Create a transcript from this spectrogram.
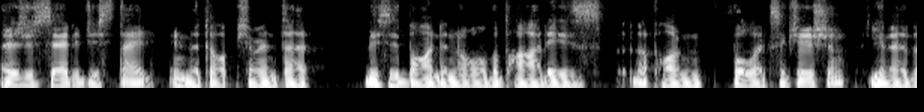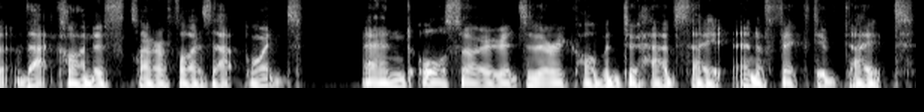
As you said, if you state in the document that this is binding all the parties upon full execution, you know, that, that kind of clarifies that point. And also, it's very common to have, say, an effective date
